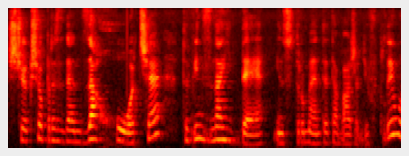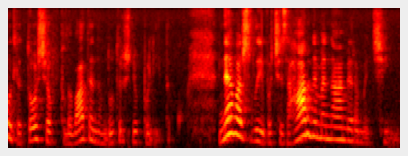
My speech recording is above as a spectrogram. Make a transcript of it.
що якщо президент захоче, то він знайде інструменти та важелі впливу для того, щоб впливати на внутрішню політику. Неважливо, чи з гарними намірами, чи ні.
